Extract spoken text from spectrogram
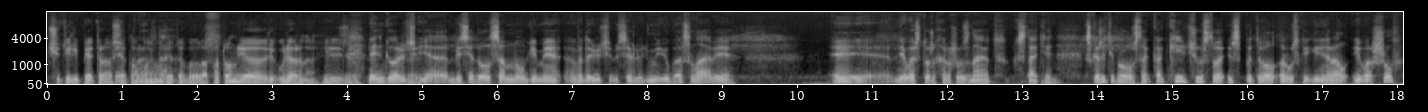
4-5 раз я, по-моему, да? где-то был. А потом я регулярно ездил. Леонид Георгиевич, да. я беседовал со многими выдающимися людьми Югославии, и где вас тоже хорошо знают, кстати. Скажите, пожалуйста, какие чувства испытывал русский генерал Ивашов,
